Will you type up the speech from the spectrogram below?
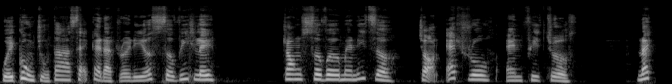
Cuối cùng chúng ta sẽ cài đặt Radius Service lên. Trong Server Manager, chọn Add Rules and Features. Next.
